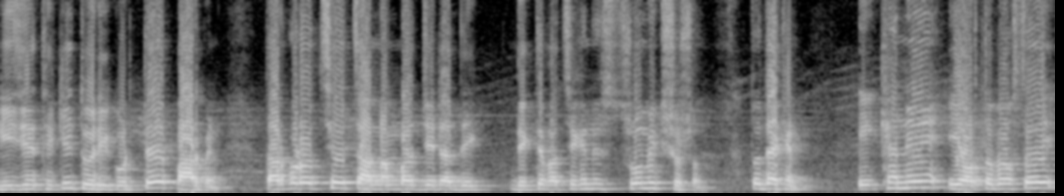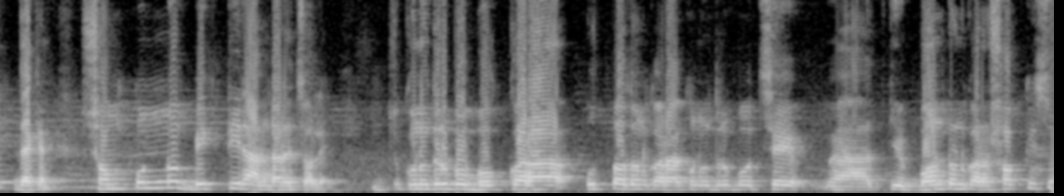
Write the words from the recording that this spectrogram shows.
নিজে থেকেই তৈরি করতে পারবেন। তারপর হচ্ছে চার নাম্বার যেটা দেখ- দেখতে পাচ্ছি এখানে শ্রমিক শোষণ। তো দেখেন, এখানে এই অর্থব্যবস্থায় দেখেন, সম্পূর্ণ ব্যক্তির আন্ডারে চলে। কোনো দ্রব্য ভোগ করা, উৎপাদন করা, কোনো দ্রব্য হচ্ছে কি বন্টন করা, সবকিছু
